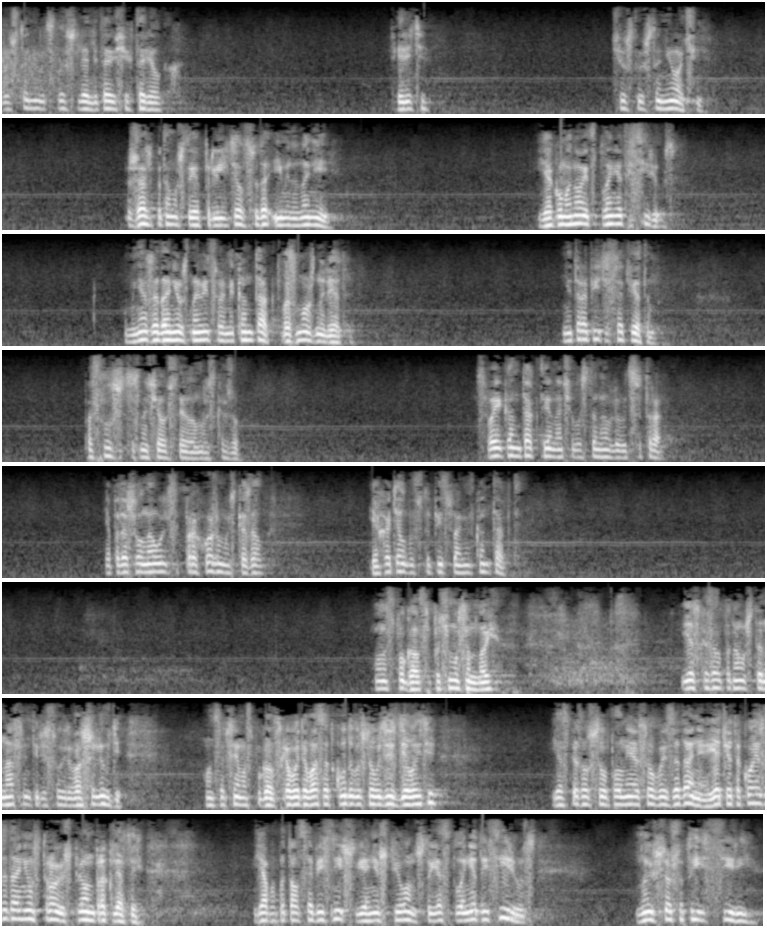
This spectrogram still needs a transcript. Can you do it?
Вы что-нибудь слышали о летающих тарелках? Верите? Чувствую, что не очень. Жаль, потому что я прилетел сюда именно на ней. Я гуманоид с планеты Сириус. У меня задание установить с вами контакт. Возможно ли это? Не торопитесь с ответом. Послушайте сначала, что я вам расскажу. Свои контакты я начал устанавливать с утра. Я подошел на улице к прохожему и сказал, я хотел бы вступить с вами в контакт. Он испугался. Почему со мной? Я сказал, потому что нас интересуют ваши люди. Он совсем испугался. Кого это вас? Откуда вы? Что вы здесь делаете? Я сказал, что выполняю особые задания. Я что, такое задание устрою, шпион проклятый? Я попытался объяснить, что я не шпион, что я с планеты Сириус. Ну и что, что ты из Сирии?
